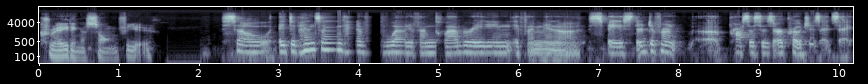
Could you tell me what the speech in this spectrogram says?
creating a song for you? So it depends on kind of when, if I'm collaborating, if I'm in a space, there are different uh, processes or approaches, I'd say.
